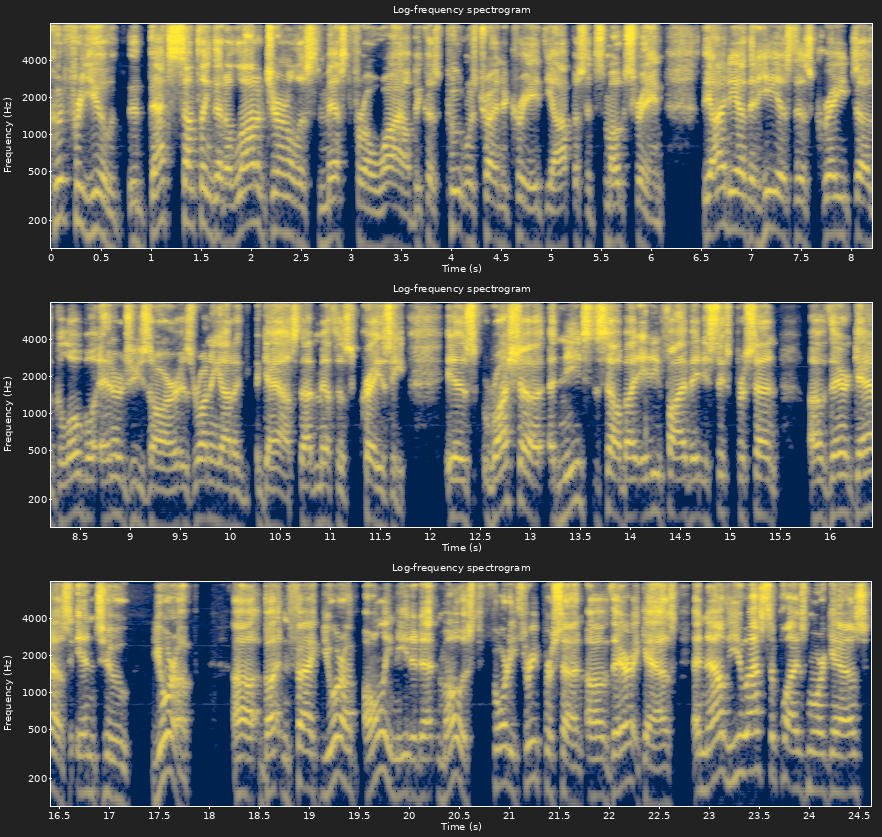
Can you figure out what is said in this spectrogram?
good for you. That's something that a lot of journalists missed for a while because Putin was trying to create the opposite smokescreen. The idea that he is this great uh, global energy czar is running out of gas. That myth is crazy. Is Russia needs to sell about 85, 86% of their gas into Europe. Uh, but in fact, Europe only needed at most 43% of their gas. And now the U.S. supplies more gas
